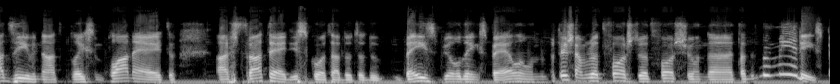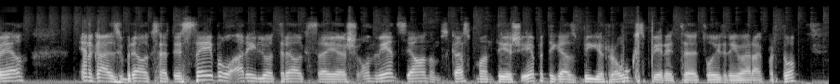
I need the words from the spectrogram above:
atdzīvināt teiksim, planētu ar strateģisko tādu, tādu base building spēli. Un patiešām ļoti forši, ļoti forši un uh, tāda nu, mierīga spēle. Ja nu kā es gribu relaksēties, Sable arī ļoti relaksējoši. Un viens jaunums, kas man tieši iepatikās, bija Rogue Spirit. Tūlīt arī vairāk par to. Uh,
